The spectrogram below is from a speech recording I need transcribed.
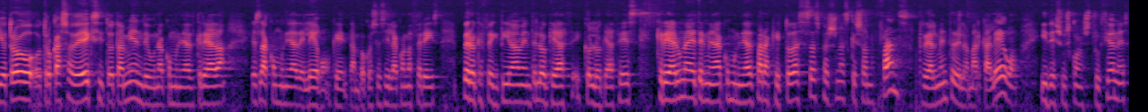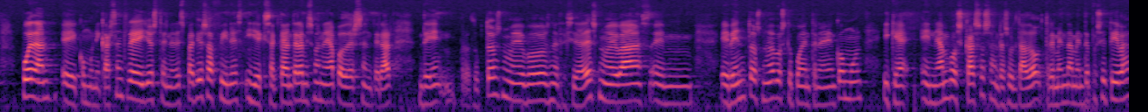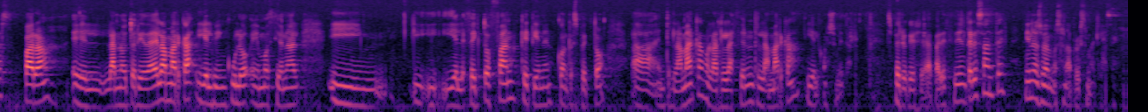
Y otro, otro caso de éxito también de una comunidad creada es la comunidad de Lego, que tampoco sé si la conoceréis, pero que efectivamente lo que hace, lo que hace es crear una determinada comunidad para que todas esas personas que son fans realmente de la marca Lego y de sus construcciones puedan eh, comunicarse entre ellos, tener espacios afines y exactamente de la misma manera poderse enterar de productos nuevos, necesidades nuevas, em, eventos nuevos que pueden tener en común y que en ambos casos han resultado tremendamente positivas para la notoriedad de la marca y el vínculo emocional y, el efecto fan que tienen con respecto a entre la marca, con la relación entre la marca y el consumidor. Espero que os haya parecido interesante y nos vemos en la próxima clase.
